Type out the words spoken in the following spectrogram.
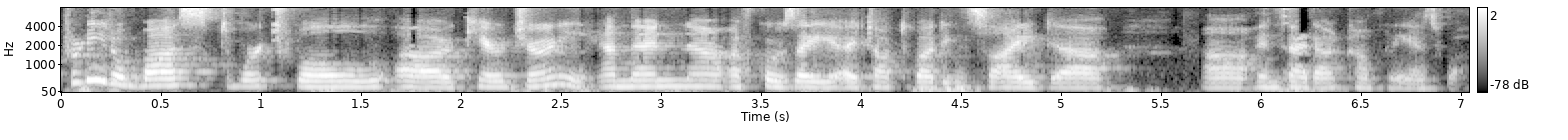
pretty robust virtual uh, care journey. And then, uh, of course, I, I, talked about inside uh, uh, inside our company as well.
